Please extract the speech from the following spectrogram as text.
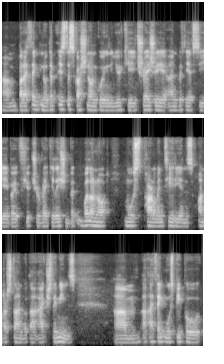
Um, but I think you know there is discussion ongoing in the UK Treasury and with the FCA about future regulation, but whether or not most parliamentarians understand what that actually means. Um, I think most people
